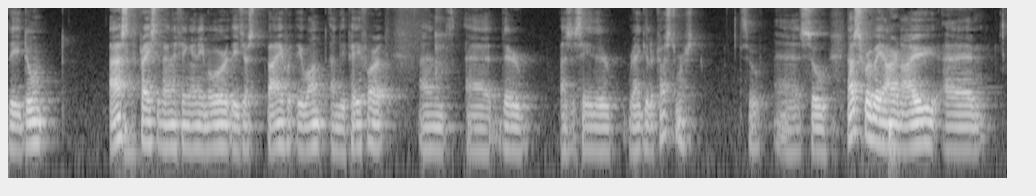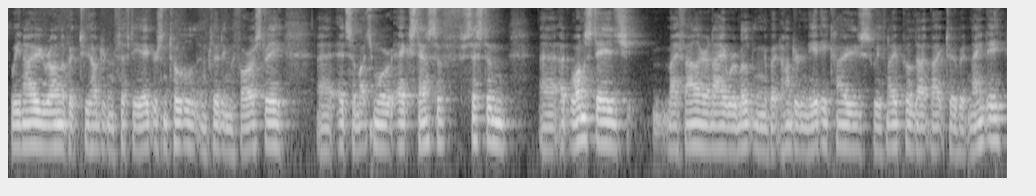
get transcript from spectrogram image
they don't ask the price of anything anymore. They just buy what they want and they pay for it. And uh, they're, as I say, they're regular customers. So, uh, so that's where we are now. Um, we now run about 250 acres in total, including the forestry. Uh, it's a much more extensive system. Uh, at one stage, my father and I were milking about 180 cows. We've now pulled that back to about 90.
